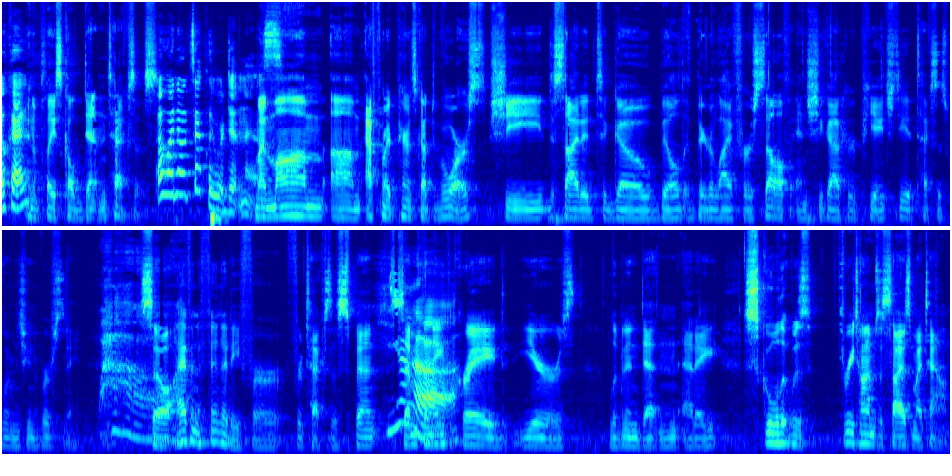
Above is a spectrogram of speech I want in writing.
Okay. In a place called Denton, Texas. Oh, I know exactly where Denton is. My mom, um, after my parents got divorced, she decided to go build a bigger life for herself, and she got her PhD at Texas Women's University. Wow. So I have an affinity for for Texas. Spent seventh and eighth grade years living in Denton at a school that was three times the size of my town.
